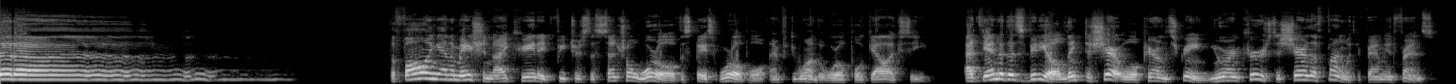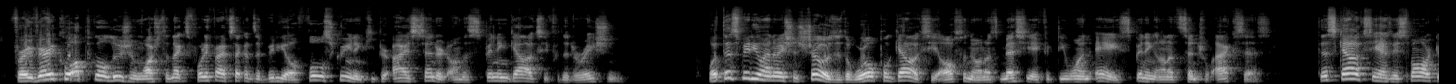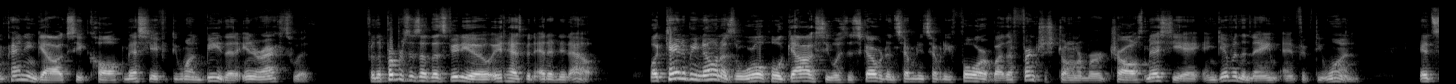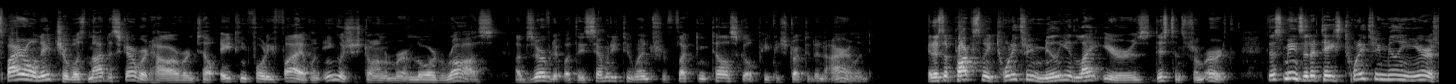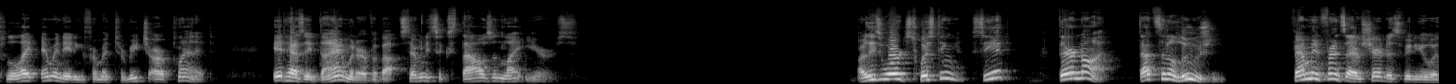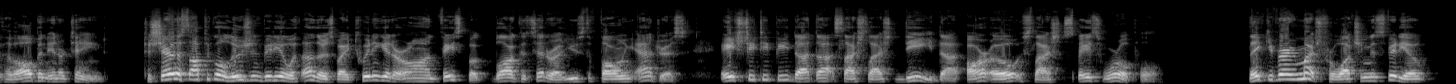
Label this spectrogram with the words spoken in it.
Ta-da! The following animation I created features the central whirl of the space whirlpool, M51, the Whirlpool Galaxy. At the end of this video, a link to share it will appear on the screen. You are encouraged to share the fun with your family and friends. For a very cool optical illusion, watch the next 45 seconds of video full screen and keep your eyes centered on the spinning galaxy for the duration. What this video animation shows is the Whirlpool Galaxy, also known as Messier 51a, spinning on its central axis. This galaxy has a smaller companion galaxy called Messier 51b that it interacts with. For the purposes of this video, it has been edited out. What came to be known as the Whirlpool Galaxy was discovered in 1774 by the French astronomer Charles Messier and given the name M51. Its spiral nature was not discovered, however, until 1845 when English astronomer Lord Rosse observed it with a 72-inch reflecting telescope he constructed in Ireland. It is approximately 23 million light years distance from Earth. This means that it takes 23 million years for the light emanating from it to reach our planet. It has a diameter of about 76,000 light years. Are these words twisting? See it? They're not. That's an illusion. Family and friends I have shared this video with have all been entertained. To share this optical illusion video with others by tweeting it or on Facebook, blogs, etc., use the following address http://d.ro slash space whirlpool. Thank you very much for watching this video.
